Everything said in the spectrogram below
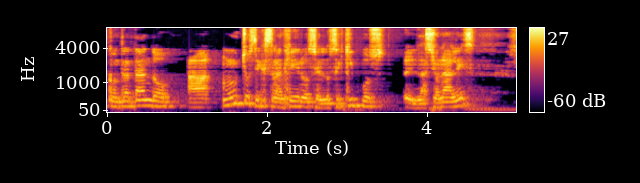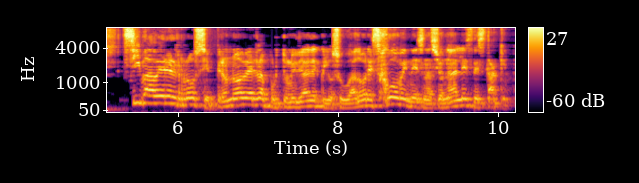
contratando a muchos extranjeros en los equipos eh, nacionales, sí va a haber el roce, pero no va a haber la oportunidad de que los jugadores jóvenes nacionales destaquen.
